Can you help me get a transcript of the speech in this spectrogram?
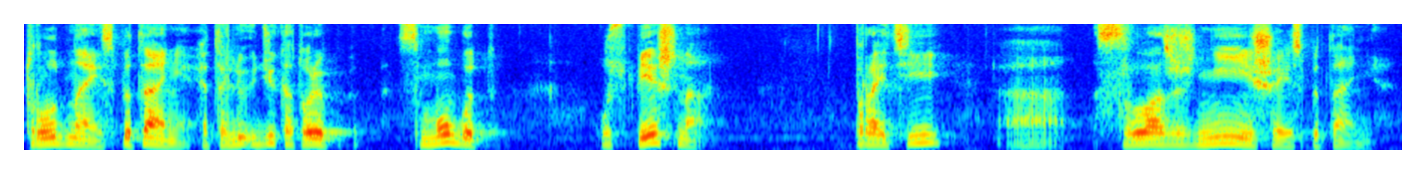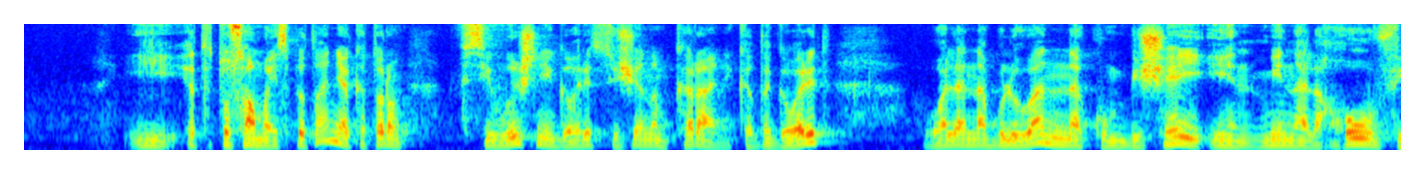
трудное испытание. Это люди, которые смогут успешно пройти сложнейшее испытание. И это то самое испытание, о котором Всевышний говорит в Священном Коране, когда говорит وَلَنَبْلُوَنَّكُمْ بِشَيْءٍ مِنَ الْخَوْفِ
